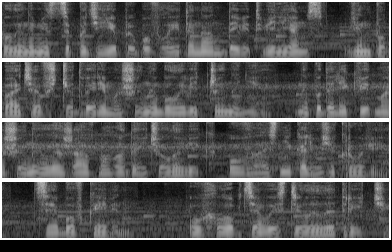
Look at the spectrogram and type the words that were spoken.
Коли на місце події прибув лейтенант Девід Вільямс, він побачив, що двері машини були відчинені. Неподалік від машини лежав молодий чоловік у власній калюжі крові. Це був Кевін. У хлопця вистрілили тричі.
